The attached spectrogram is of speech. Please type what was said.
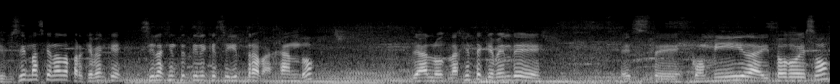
Y sí, más que nada para que vean que sí la gente tiene que seguir trabajando. Ya los, la gente que vende este, comida y todo eso,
